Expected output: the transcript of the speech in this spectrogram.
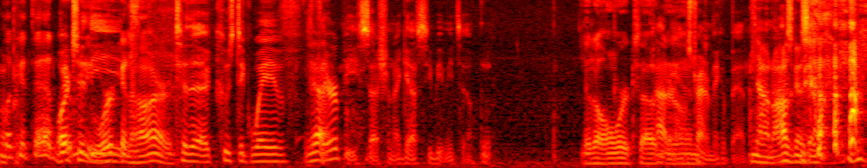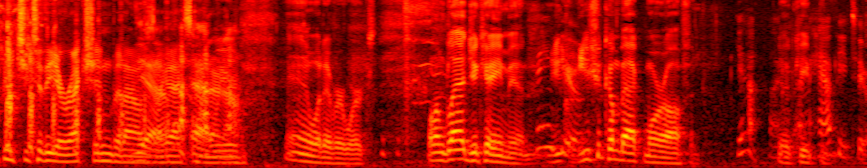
Look at that. Or to Everybody the working hard. to the acoustic wave Yeah. therapy session. I guess he beat me to. It all works out. I don't know. I was trying to make it bad. No, no, I was gonna say beat you to the erection, but I was Yeah, like, that's kind don't of weird. know. Eh, whatever works. Well, I'm glad you came in. Thank you. You should come back more often. Yeah, Yeah, I'm, keep- I'm happy to.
